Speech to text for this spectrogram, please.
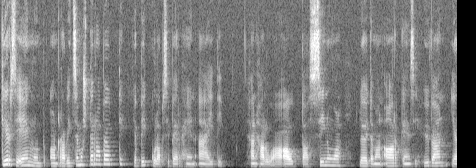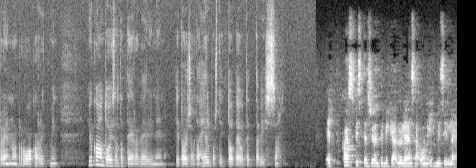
Kirsi Englund on ravitsemusterapeutti ja pikkulapsiperheen äiti. Hän haluaa auttaa sinua löytämään arkeensi hyvän ja rennon ruokarytmin, joka on toisaalta terveellinen ja toisaalta helposti toteutettavissa. Et kasvisten syönti, mikä yleensä on ihmisille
